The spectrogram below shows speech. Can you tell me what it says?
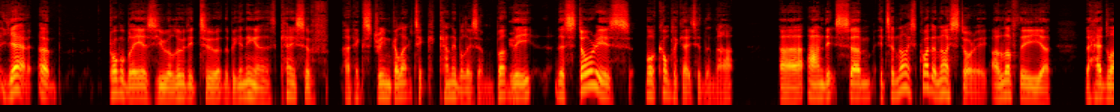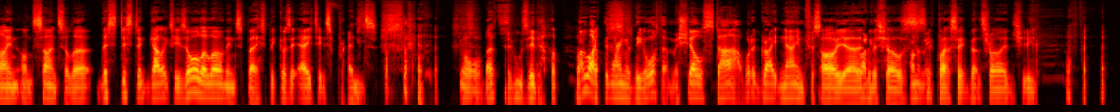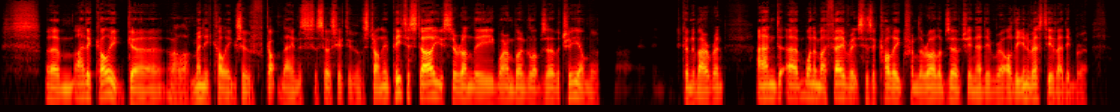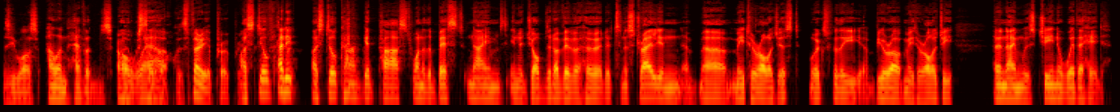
yeah, uh, probably, as you alluded to at the beginning, a case of uh, extreme galactic cannibalism. But the the story is more complicated than that, and it's um, it's a nice, quite a nice story. I love the the headline on Science Alert This distant galaxy is all alone in space because it ate its friends. oh, that sums it up. I like the name of the author, Michelle Starr. What a great name for Science. Oh, yeah, Michelle's a classic. That's right. She. Um, I had a colleague, uh, well, many colleagues who've got names associated with astronomy. Peter Starr used to run the Warrumbungle Observatory on the uh, Coonabarabran. And uh, one of my favourites is a colleague from the Royal Observatory in Edinburgh, or the University of Edinburgh, as he was, Alan Heavens. Oh wow, that was very appropriate. I still and it, I still can't get past one of the best names in a job that I've ever heard. It's an Australian uh, meteorologist, works for the uh, Bureau of Meteorology. Her name was Gina Weatherhead.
